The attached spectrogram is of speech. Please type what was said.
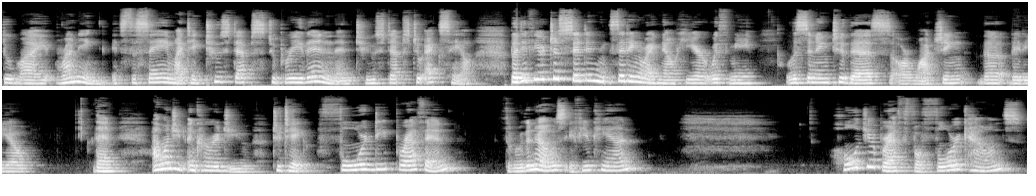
do my running, it's the same. I take two steps to breathe in and two steps to exhale. But if you're just sitting, sitting right now here with me, listening to this or watching the video, then I want to encourage you to take four deep breath in through the nose if you can. Hold your breath for four counts.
